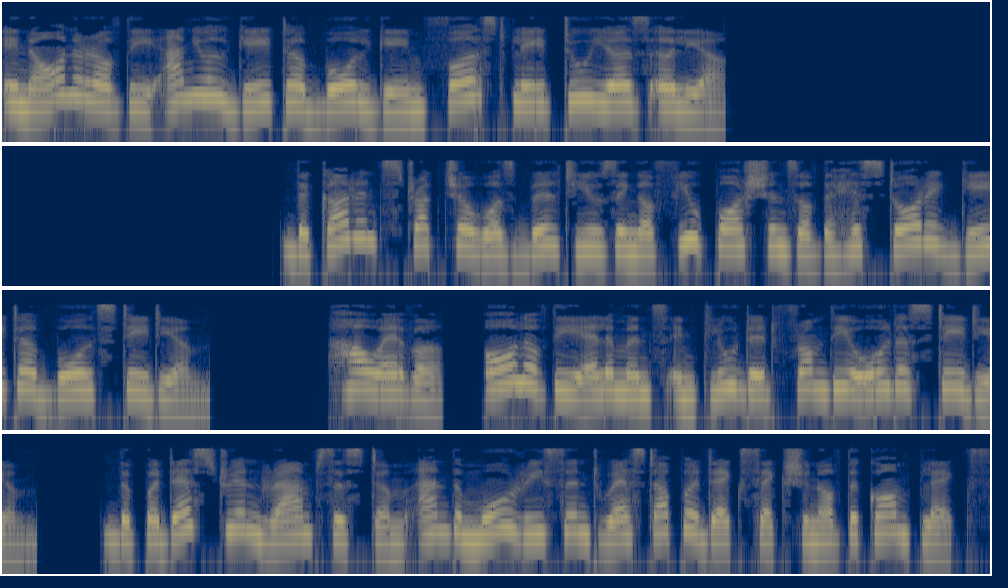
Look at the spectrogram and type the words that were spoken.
in honor of the annual Gator Bowl game first played two years earlier. The current structure was built using a few portions of the historic Gator Bowl Stadium. However, all of the elements included from the older stadium, the pedestrian ramp system and the more recent west upper deck section of the complex,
